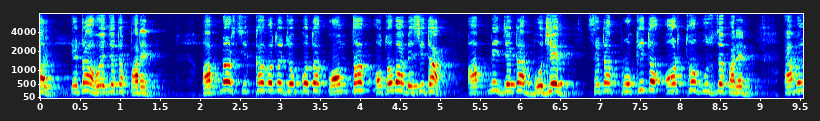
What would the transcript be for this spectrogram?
অল এটা হয়ে যেতে পারেন। আপনার শিক্ষাগত যোগ্যতা কম থাক অথবা বেশি থাক, আপনি যেটা বোঝেন সেটা প্রকৃত অর্থ বুঝতে পারেন এবং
